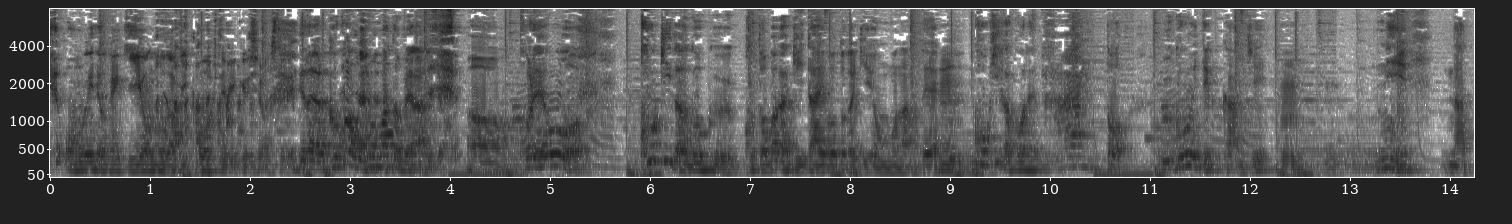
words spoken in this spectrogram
思いのが擬音語がびっくりしてびっくりしましたけど。だからここはオノマトペなんですよ。これを古希が動く言葉が擬態語とか擬音語なので、うん、呼気がこれブーンと動いていく感じになっ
